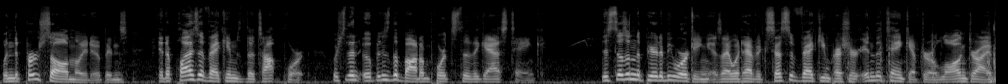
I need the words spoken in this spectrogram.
when the purge solenoid opens, it applies a vacuum to the top port, which then opens the bottom ports to the gas tank. This doesn't appear to be working as I would have excessive vacuum pressure in the tank after a long drive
